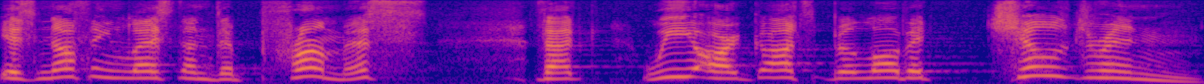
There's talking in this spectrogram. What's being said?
is nothing less than the promise that we are God's beloved children.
